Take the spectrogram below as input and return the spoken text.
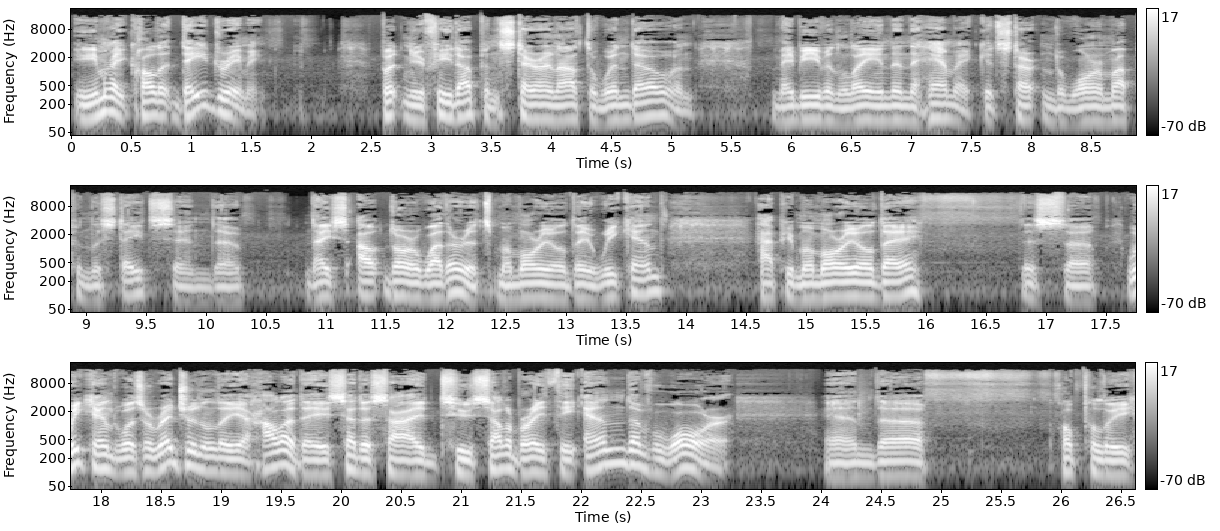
You might call it daydreaming, putting your feet up and staring out the window and maybe even laying in the hammock. It's starting to warm up in the States and uh, nice outdoor weather. It's Memorial Day weekend. Happy Memorial Day. This uh, weekend was originally a holiday set aside to celebrate the end of war. And uh, hopefully,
